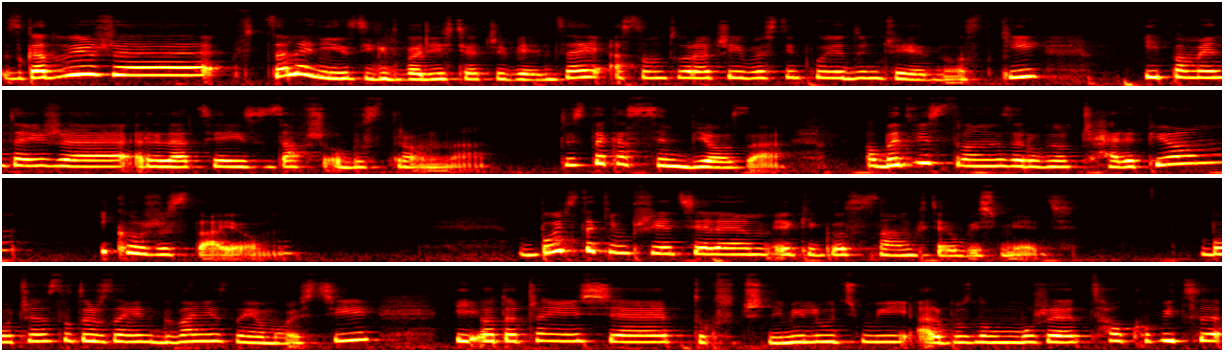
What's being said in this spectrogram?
Zgaduję, że wcale nie jest ich 20 czy więcej, a są to raczej właśnie pojedyncze jednostki, i pamiętaj, że relacja jest zawsze obustronna. To jest taka symbioza. Obydwie strony zarówno czerpią i korzystają. Bądź takim przyjacielem, jakiego sam chciałbyś mieć. Bo często też zaniedbywanie znajomości i otaczanie się toksycznymi ludźmi, albo znowu może całkowite,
